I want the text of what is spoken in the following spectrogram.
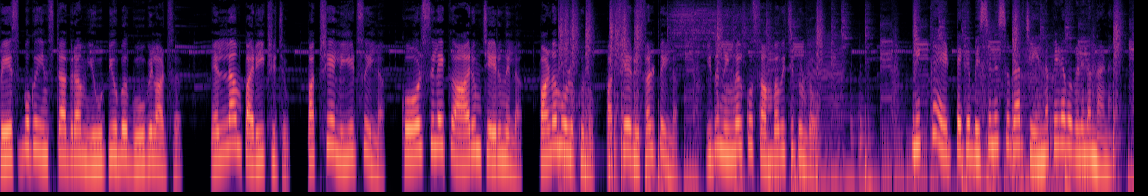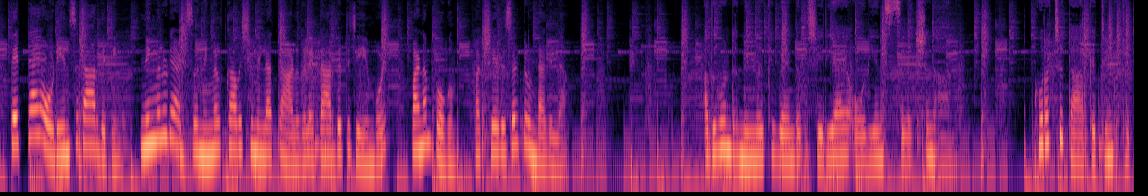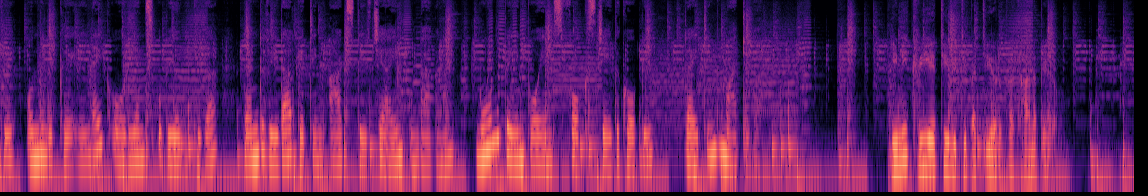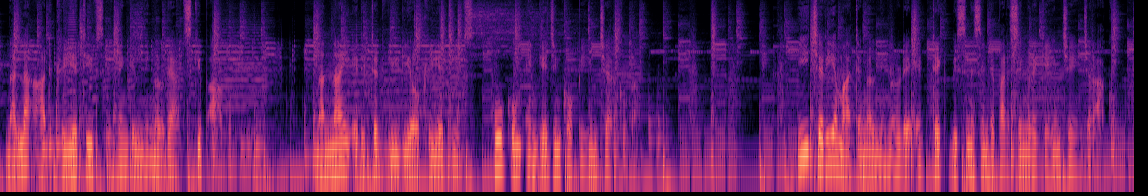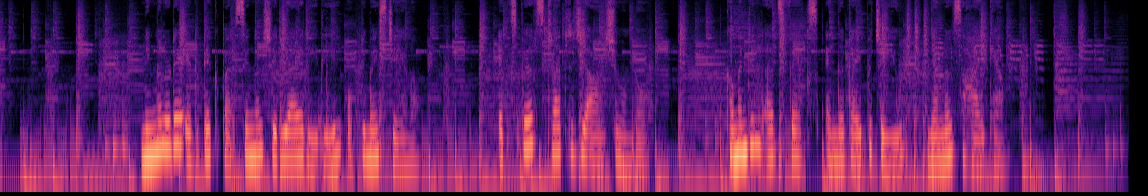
Facebook Instagram YouTube Google ads എല്ലാം പരീക്ഷിച്ചു. പക്ഷേ ലീഡ്സ് ഇല്ല. കോഴ്സിലേക്ക് ആരും ചേരുന്നില്ല. പണം ഒഴുക്കുന്നു. പക്ഷേ റിസൾട്ട് ഇല്ല. ഇത് നിങ്ങൾക്കു സംഭവിച്ചിട്ടുണ്ടോ? മിക്ക എഡ്ടെക് ബിസിനസ്സുകാർ ചെയ്യുന്ന പിഴവുകളിലൊന്നാണ്. തെറ്റായ ഓഡിയൻസ് ടാർഗറ്റിംഗ്. നിങ്ങളുടെ അഡ്സ് നിങ്ങൾക്ക് ആവശ്യമില്ലാത്ത ആളുകളെ ടാർഗറ്റ് ചെയ്യുമ്പോൾ പണം പോകും. പക്ഷേ റിസൾട്ട് ഉണ്ടാകില്ല. അതുകൊണ്ട് നിങ്ങൾക്ക് വേണ്ടത് ശരിയായ ഓഡിയൻസ് സെലക്ഷൻ ആണ്. കുറച്ച് ടാർഗറ്റിംഗ് ട്രിക്ക് ഒന്നിലേക്ക് ലൈക്ക് ഓഡിയൻസ് ഉപയോഗിക്കുക. രണ്ട് റീടാർഗറ്റിംഗ് ആർട്സ് തീർച്ചയായും ഉണ്ടാകണം. മൂന്ന് പെയിൻ പോയിന്റ്സ് ഫോക്കസ് ചെയ്ത് കോപ്പി റൈറ്റിംഗ് മാറ്റുക. ഇനി ക്രിയേറ്റിവിറ്റി പറ്റിയൊരു പ്രധാന പിഴവ്. നല്ല ആഡ് ക്രിയേറ്റീവ്സ് ഇല്ലെങ്കിൽ നിങ്ങളുടെ ആഡ് സ്കിപ്പ് ആകും. നന്നായി എഡിറ്റഡ് വീഡിയോ ക്രിയേറ്റീവ്സ് ഹൂക്കും എൻഗേജിംഗ് കോപ്പിയും ചേർക്കുക. ഈ ചെറിയ മാറ്റങ്ങൾ നിങ്ങളുടെ എഡ്ടെക് ബിസിനസിന്റെ പരസ്യങ്ങളെയും ചേഞ്ചർ ആക്കും നിങ്ങളുടെ എഡ്ടെക് പരസ്യങ്ങൾ ശരിയായ രീതിയിൽ ഒപ്റ്റിമൈസ് ചെയ്യണോ? എക്സ്പേർട്ട് സ്ട്രാറ്റജി ആവശ്യമുണ്ടോ? കമന്റിൽ അഡ്സ് ഫേക്സ് എന്ന് ടൈപ്പ് ചെയ്യൂ ഞങ്ങൾ സഹായിക്കാം.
